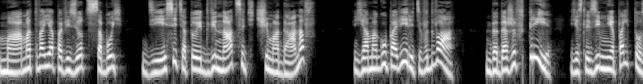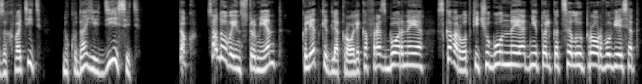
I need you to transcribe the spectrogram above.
мама твоя повезет с собой 10, а то и 12 чемоданов? Я могу поверить в два, да даже в три, если зимнее пальто захватить, но куда ей десять? Так, садовый инструмент, клетки для кроликов разборные, сковородки чугунные, одни только целую прорву весят,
